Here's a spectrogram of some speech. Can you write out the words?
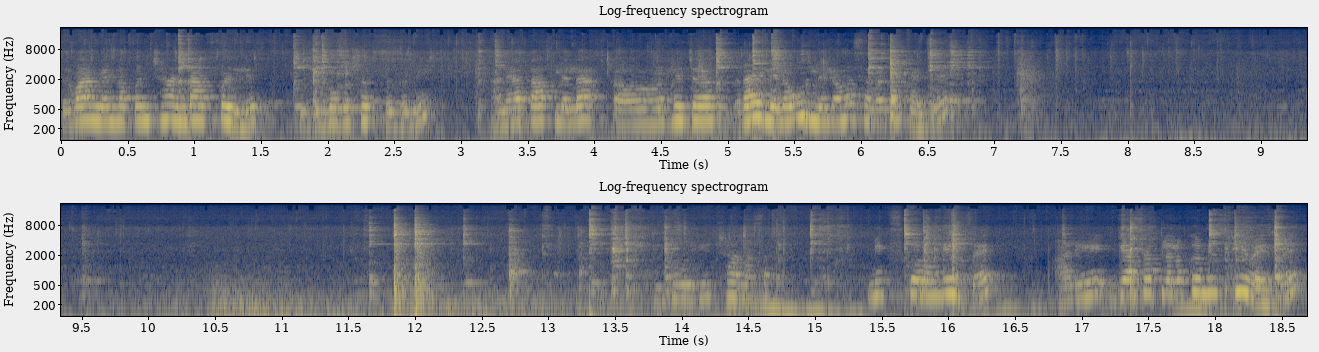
तर वांग्यांना पण छान डाग पडले तिथे बघू शकता तुम्ही. आणि आता आपल्याला ह्याच्यात राहिलेला उरलेला मसाला टाकायचा आहे. तोही छान असा मिक्स करून घ्यायचा आहे. आणि गॅस आपल्याला कमीच ठेवायचा आहे.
